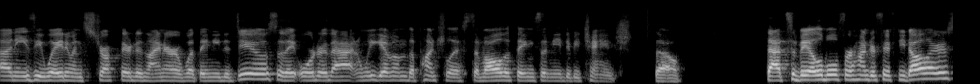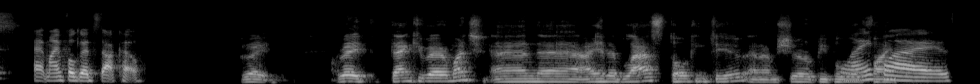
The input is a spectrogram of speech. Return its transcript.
an easy way to instruct their designer of what they need to do. So they order that and we give them the punch list of all the things that need to be changed. So that's available for $150 at mindfulgoods.co. Great. Great. Thank you very much. And uh, I had a blast talking to you, and I'm sure people Likewise. will find it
